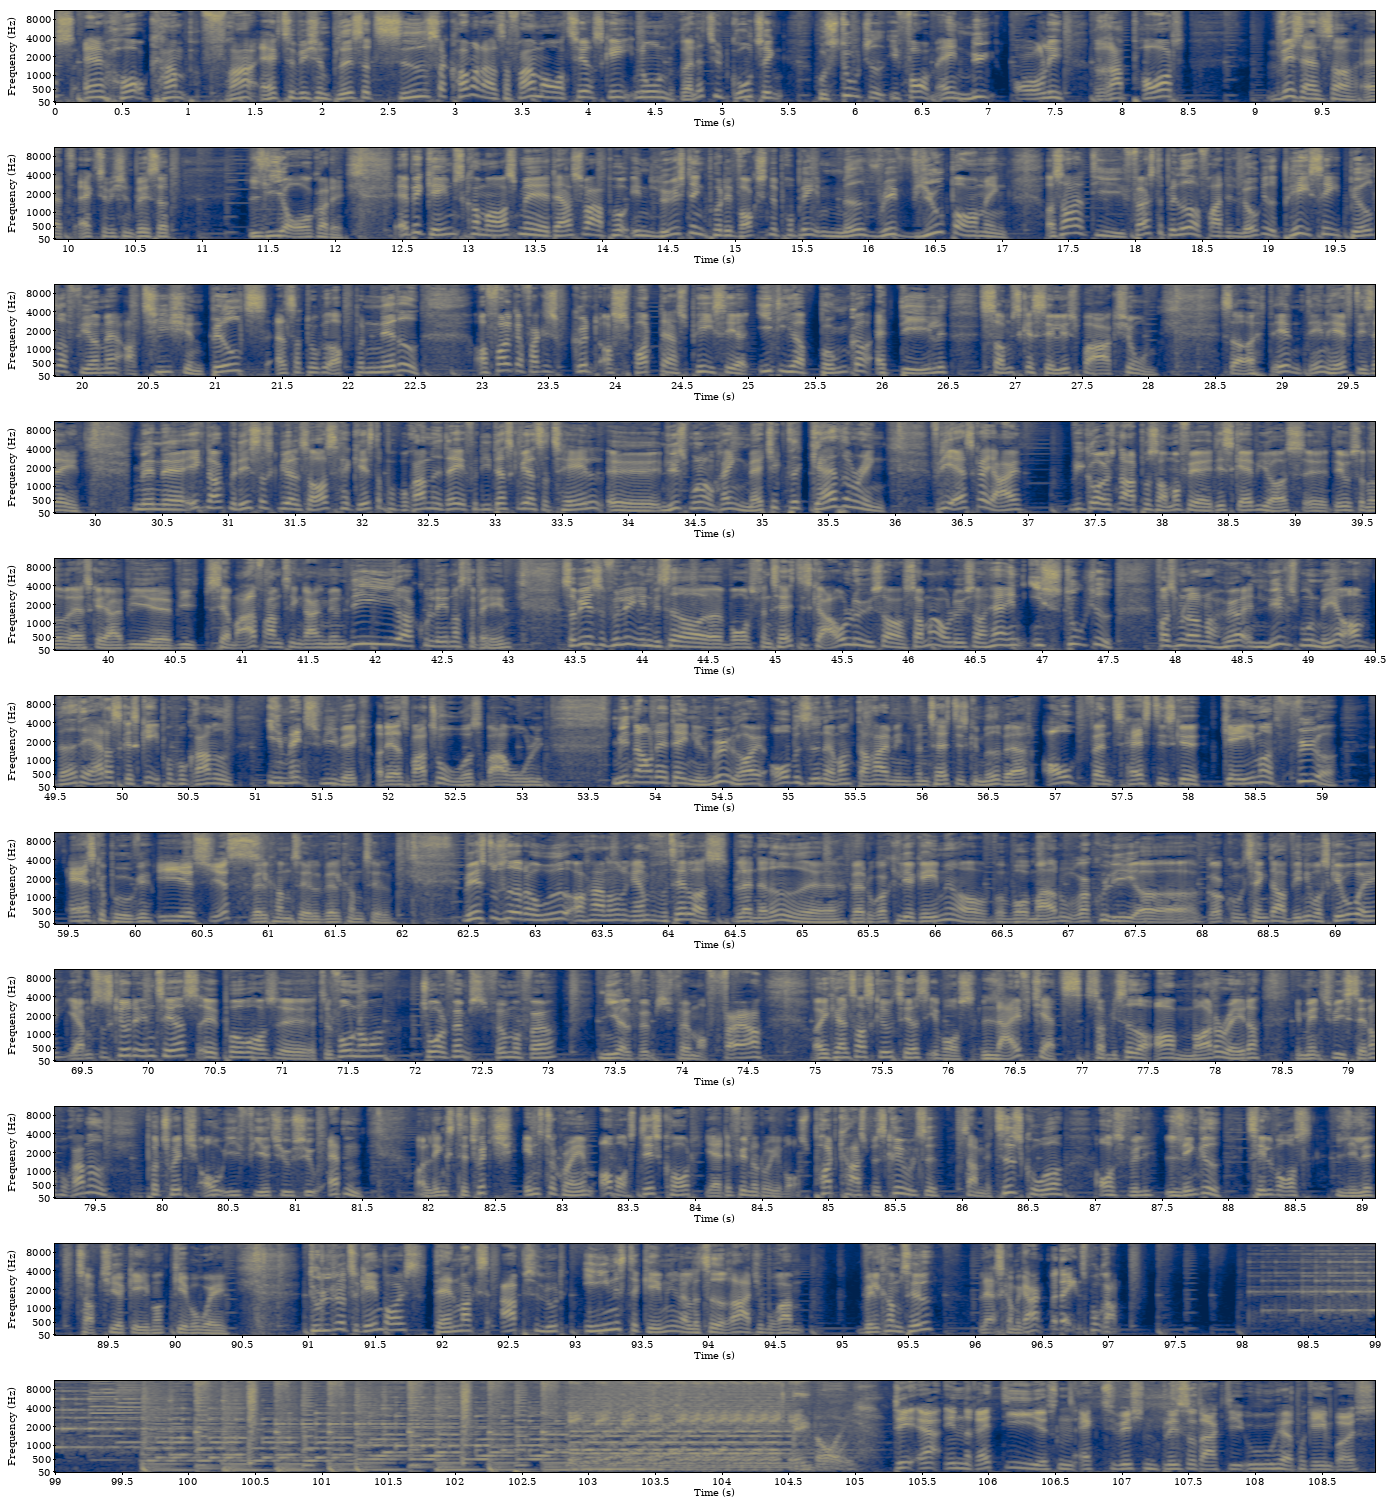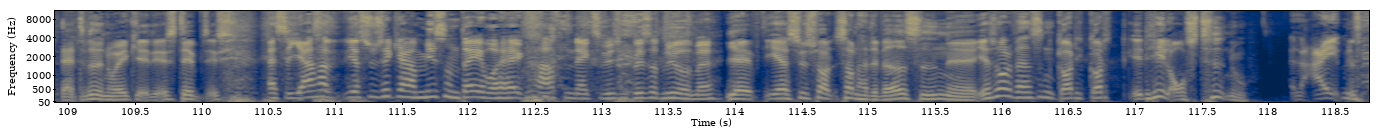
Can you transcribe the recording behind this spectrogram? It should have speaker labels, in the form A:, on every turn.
A: trods af hård kamp fra Activision Blizzards side, så kommer der altså fremover til at ske nogle relativt gode ting hos studiet i form af en ny årlig rapport. Hvis altså, at Activision Blizzard lige overgår det. Epic Games kommer også med deres svar på en løsning på det voksende problem med review-bombing. Og så er de første billeder fra det lukkede PC-builderfirma Artesian Builds altså dukket op på nettet. Og folk er faktisk begyndt at spotte deres PC'er i de her bunker af dele, som skal sælges på auktion. Så det er en, det er en hæftig sag. Men øh, ikke nok med det, så skal vi altså også have gæster på programmet i dag, fordi der skal vi altså tale øh, en lille smule omkring Magic the Gathering. Fordi Asger og jeg, vi går jo snart på sommerferie, det skal vi også. Øh, det er jo sådan noget, Asger og jeg, vi, øh, vi ser meget frem til en gang imellem, lige at kunne læne os tilbage. Så vi har selvfølgelig inviteret øh, vores fantastiske afløsere og sommerafløsere herind i studiet, for simpelthen at høre en lille smule mere om, hvad det er, der skal ske på programmet, imens vi er væk. Og det er altså bare to uger, så bare rolig. Mit navn er Daniel Mølhøj, og ved siden af mig, der har jeg min fantastiske medvært og fantastiske gamer-fyr, Asger Bukke.
B: Yes, yes.
A: Velkommen til, velkommen til. Hvis du sidder derude og har noget, du gerne vil fortælle os, blandt andet, øh, hvad du godt kan lide at game, og hvor- meget du godt kunne lide og godt kunne tænke dig at vinde i vores giveaway, jamen så skriv det ind til os øh, på vores øh, telefonnummer 92 45 99 45. Og I kan altså også skrive til os i vores live chats, som vi sidder og moderator, imens vi sender programmet på Twitch og i 24-7-appen. Og links til Twitch, Instagram og vores Discord, ja, det finder du i vores podcastbeskrivelse sammen med tidskoder, og selvfølgelig linket til vores lille Top Tier Gamer giveaway. Du lytter til Gameboys, Danmarks absolut eneste gaming-relateret radioprogram. Velkommen til. Lad os komme i gang med dagens program.
B: Det er en rigtig sådan Activision Blizzard-agtig uge her på Game Boys.
A: Ja, det ved jeg nu ikke. Det, det, det,
B: Altså, jeg, har, jeg synes ikke, jeg har misset en dag, hvor jeg ikke har haft en Activision Blizzard-nyhed med.
A: jeg, jeg synes, sådan har det været siden... øh, Jeg tror, det har været sådan godt, godt et helt års tid nu.
B: Nej, men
